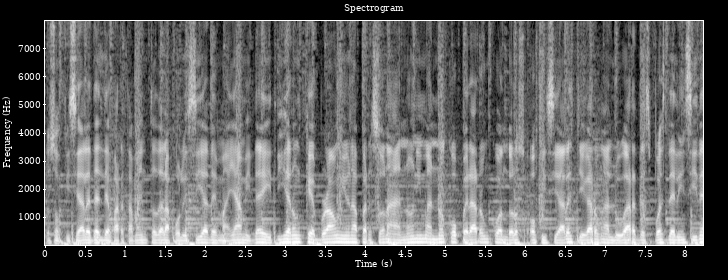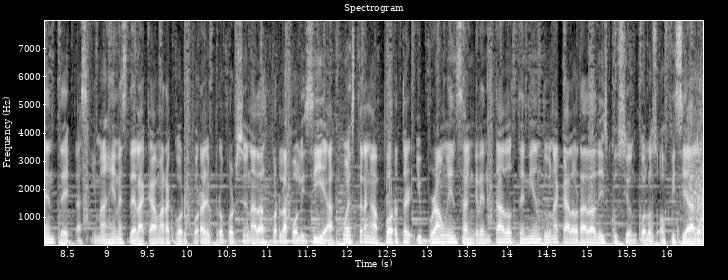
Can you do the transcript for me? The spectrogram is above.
Los oficiales del departamento de la policía de Miami-Dade dijeron que Brown y una persona anónima no cooperaron cuando los oficiales llegaron al lugar después del incidente. Las imágenes de la cámara corporal proporcionadas por la policía muestran a Porter y Brown ensangrentados teniendo una calorada discusión con los oficiales.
